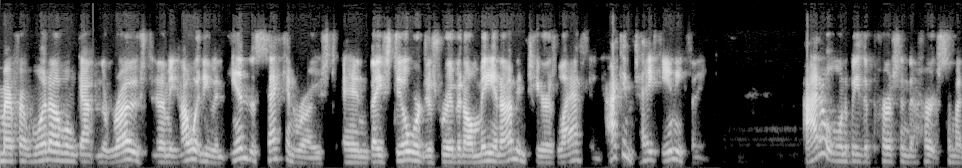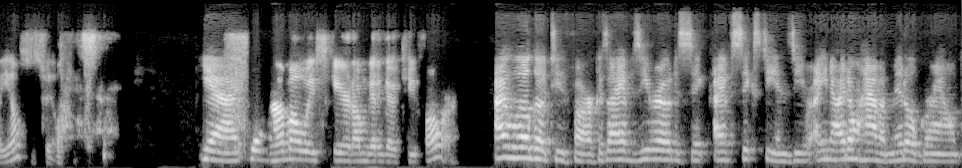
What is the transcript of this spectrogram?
matter of fact, one of them got in the roast, and I mean, I wasn't even in the second roast, and they still were just ribbing on me, and I'm in tears laughing. I can take anything. I don't want to be the person that hurts somebody else's feelings. yeah I'm always scared I'm going to go too far. i will go too far because i have zero to six i have 60 and zero you know i don't have a middle ground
